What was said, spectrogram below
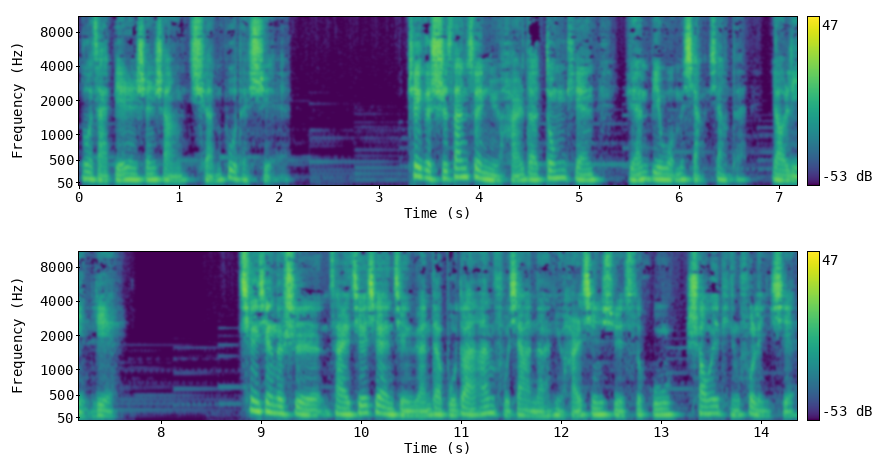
落在别人身上全部的雪。这个十三岁女孩的冬天远比我们想象的要凛冽。庆幸的是，在接线警员的不断安抚下呢，女孩心绪似乎稍微平复了一些。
